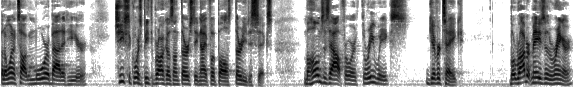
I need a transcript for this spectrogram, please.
but I want to talk more about it here. Chiefs, of course, beat the Broncos on Thursday night football 30 to 6. Mahomes is out for three weeks, give or take. But Robert Mays of the Ringer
